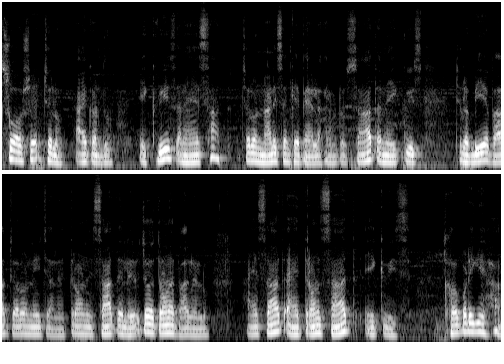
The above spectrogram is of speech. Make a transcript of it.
શું આવશે? ચલો, આ કરી દો. એકવીસ અને સાત. ચલો, નાની સંખ્યા પહેલાં લખાય મેટો. સાત અને એકવીસ. ચલો, બે ભાગ ચાલો, નહીં ચાલે. ત્રણ, સાત લો ચલો, ત્રણે ભાગ લઈ લો. અહીંયા સાત, અહીંયા ત્રણ, સાત, એકવીસ. ખબર પડી ગઈ હા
